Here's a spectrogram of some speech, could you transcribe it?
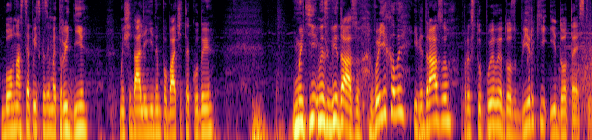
бо в нас ця поїздка займе три дні, ми ще далі їдемо побачити куди. Ми, ті, ми відразу виїхали і відразу приступили до збірки і до тестів.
